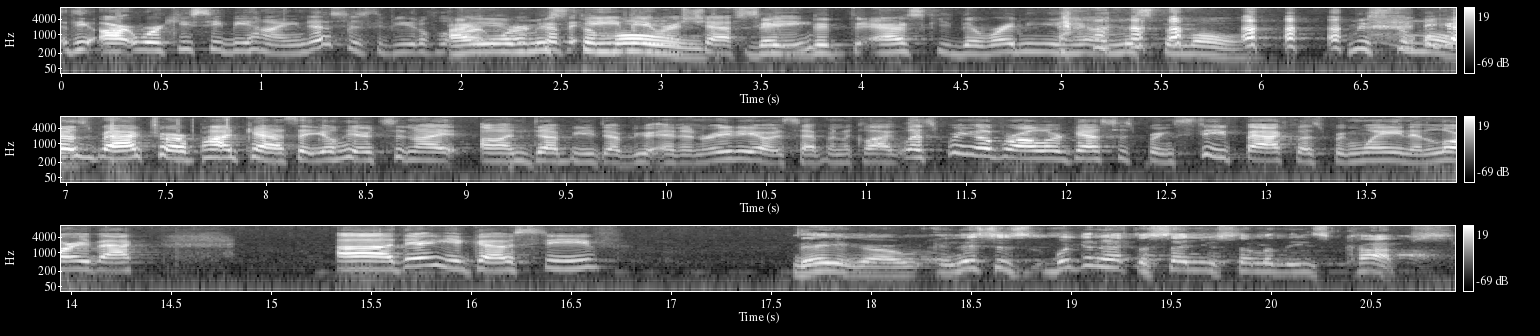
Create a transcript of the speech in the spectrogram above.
The artwork you see behind us is the beautiful I am artwork of Amy Mold. Rashevsky. They, they, they ask you, they're writing in here, Mr. Mold. Mr. It Mold. goes back to our podcast that you'll hear tonight on WWNN Radio at 7 o'clock. Let's bring over all our guests. Let's bring Steve back. Let's bring Wayne and Lori back. Uh, there you go, Steve. There you go. And this is, we're going to have to send you some of these cups.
